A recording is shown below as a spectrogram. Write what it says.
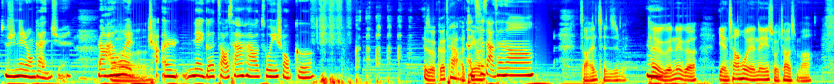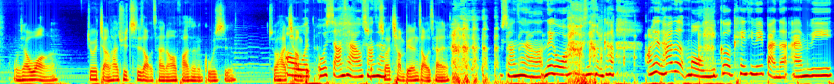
就是那种感觉。然后还会嗯唱，呃，那个早餐还要做一首歌，那首歌太好呃听了吃。早餐呢？早安陈之美，嗯他有个那个演唱会的那一首叫什么啊？我一下忘了，就会讲他去吃早餐然后发生的故事，说他哦，抢别、我我想起来了，我想起来了说抢别人早餐，我想起来了，那个我好想看，而且他的某一个 KTV 版的 MV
